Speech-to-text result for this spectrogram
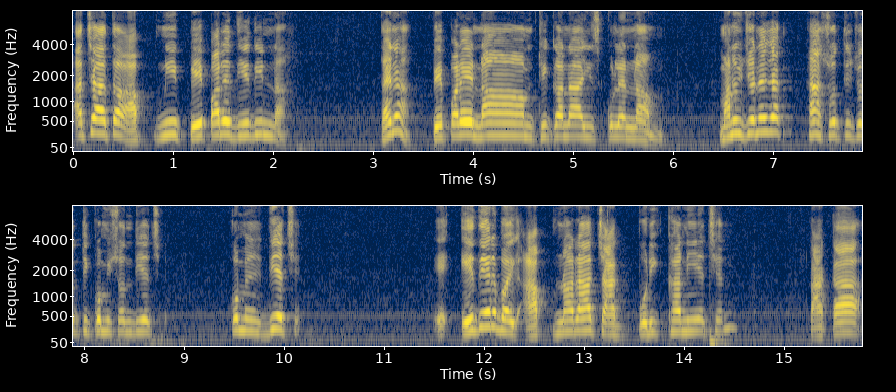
আচ্ছা তা আপনি পেপারে দিয়ে দিন না। তাই না? পেপারে নাম, ঠিকানা, স্কুলের নাম। মানুষ জেনে যাক। হ্যাঁ সত্যি সত্যি কমিশন দিয়েছে। কমি, দিয়েছে। এদের আপনারা চাক পরীক্ষা নিয়েছেন। টাকা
